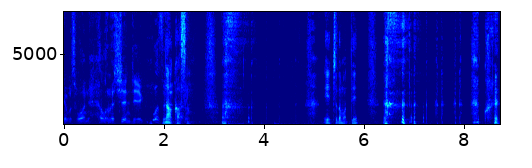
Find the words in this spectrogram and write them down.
It was one hell of a shindig, wasn't なあ、it? 母さん。え、ちょっと待って。これ、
